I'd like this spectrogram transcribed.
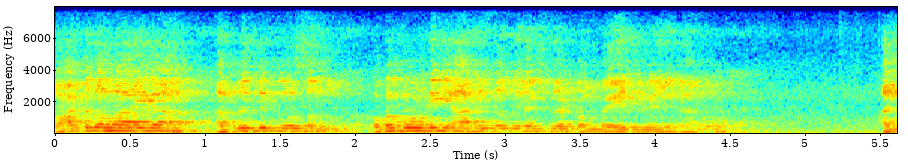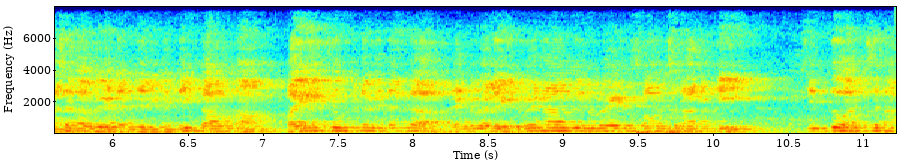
వార్డుల వారీగా అభివృద్ధి కోసం ఒక కోటి యాభై తొమ్మిది లక్షల తొంభై ఐదు వేలు గాను అంచనా వేయడం జరిగింది. కావున పైన చూపిన విధంగా రెండు వేల ఇరవై నాలుగు ఇరవై ఐదు సంవత్సరానికి చిత్తు అంచనా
